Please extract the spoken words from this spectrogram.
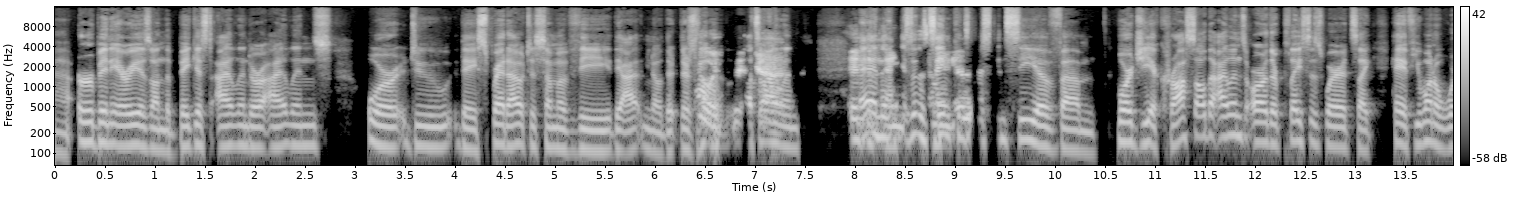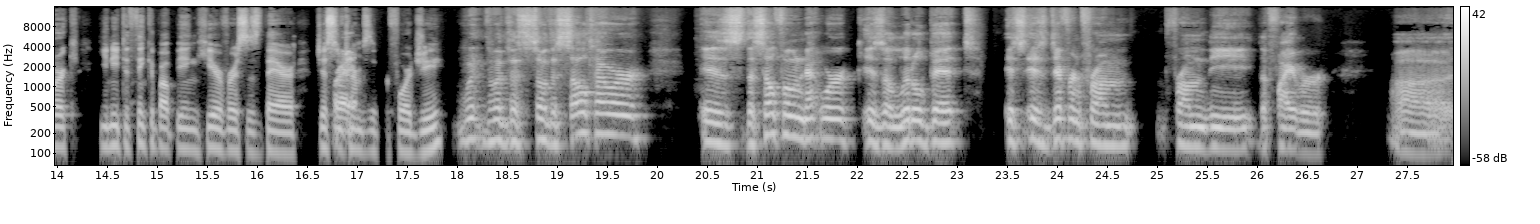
uh, urban areas on the biggest island or islands? or do they spread out to some of the the you know there's oh, lots, of islands and then is it the same I mean, consistency of um 4G across all the islands or are there places where it's like hey if you want to work you need to think about being here versus there just right. in terms of the 4G with, with the so the cell tower is the cell phone network is a little bit it's is different from from the the fiber uh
